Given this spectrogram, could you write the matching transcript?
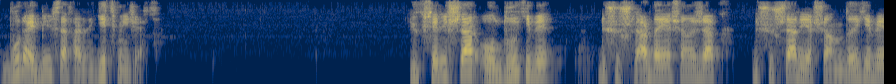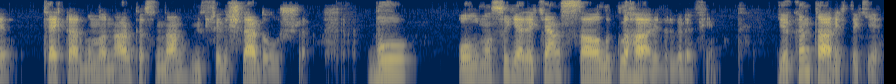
buraya bir seferde gitmeyecek. Yükselişler olduğu gibi düşüşler de yaşanacak. Düşüşler yaşandığı gibi tekrar bunların arkasından yükselişler de oluşacak. Bu olması gereken sağlıklı halidir grafiğin. Yakın tarihteki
